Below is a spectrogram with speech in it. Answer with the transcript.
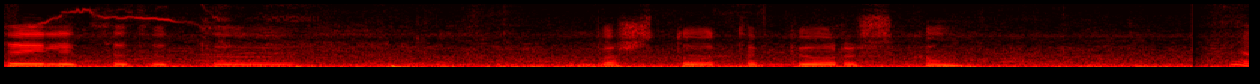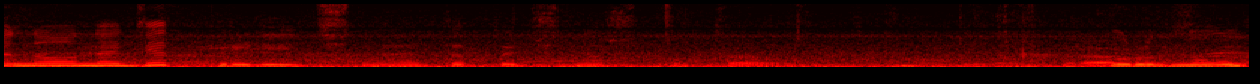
Целится тут э, во что-то перышком. Но он одет прилично, это точно что-то курнул.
